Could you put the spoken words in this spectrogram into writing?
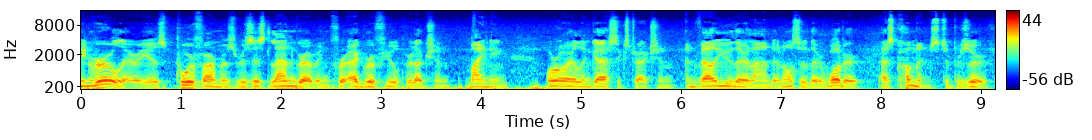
in rural areas, poor farmers resist land grabbing for agrofuel production, mining, or oil and gas extraction, and value their land and also their water as commons to preserve.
